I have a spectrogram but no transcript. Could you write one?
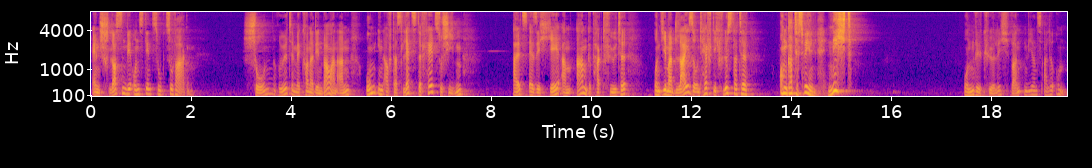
entschlossen wir uns, den Zug zu wagen. Schon rührte McConnor den Bauern an, um ihn auf das letzte Feld zu schieben, als er sich jäh am Arm gepackt fühlte und jemand leise und heftig flüsterte Um Gottes Willen, nicht. Unwillkürlich wandten wir uns alle um.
